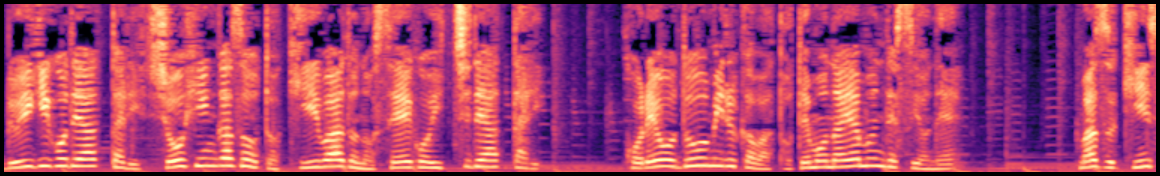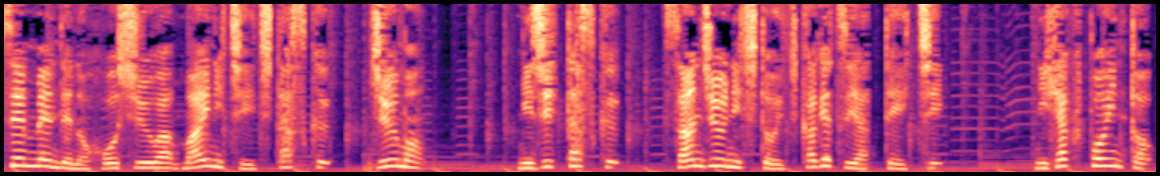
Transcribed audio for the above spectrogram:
類義語であったり、商品画像とキーワードの整合一致であったり、これをどう見るかはとても悩むんですよね。まず金銭面での報酬は毎日1タスク、10問。20タスク、30日と1ヶ月やって1。200ポイント。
